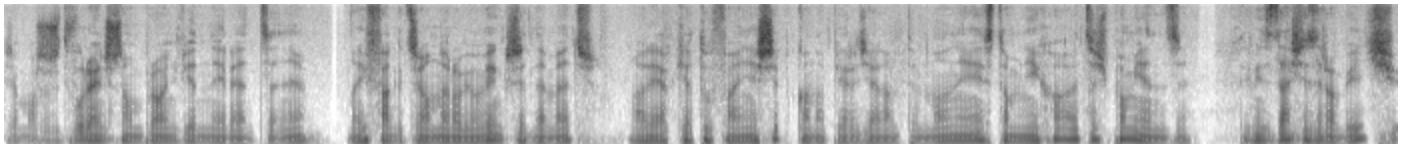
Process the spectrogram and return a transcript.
Że możesz dwuręczną broń w jednej ręce, nie? No i fakt, że one robią większy damage. Ale jak ja tu fajnie szybko napierdzielam tym. No nie jest to mnicho, ale coś pomiędzy. Tak więc da się zrobić yy,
